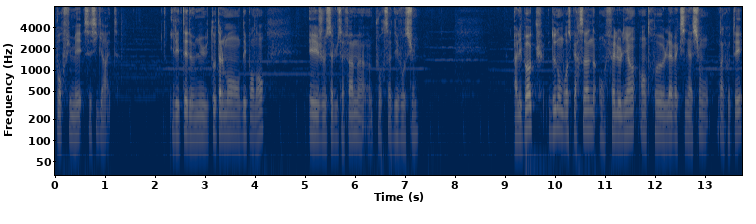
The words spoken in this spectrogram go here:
pour fumer ses cigarettes. Il était devenu totalement dépendant et je salue sa femme pour sa dévotion. À l'époque, de nombreuses personnes ont fait le lien entre la vaccination d'un côté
